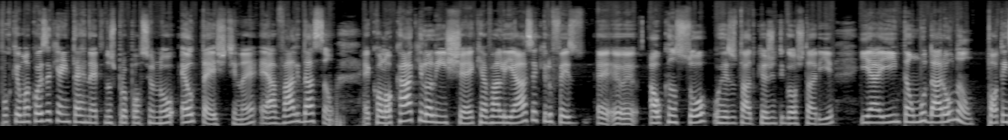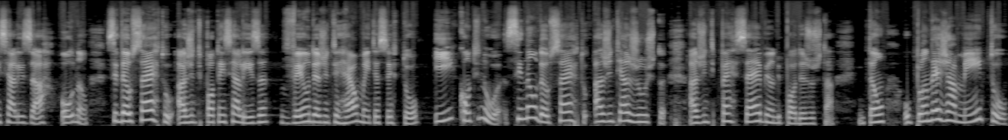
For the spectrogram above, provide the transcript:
Porque uma coisa que a internet nos proporcionou é o teste, né? É a validação. É colocar aquilo ali em xeque, avaliar se aquilo fez, é, é, alcançou o resultado que a gente gostaria, e aí então mudar ou não potencializar ou não. Se deu certo, a gente potencializa, vê onde a gente realmente acertou e continua. Se não deu certo, a gente ajusta, a gente percebe onde pode ajustar. Então, o planejamento,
